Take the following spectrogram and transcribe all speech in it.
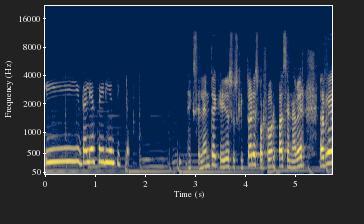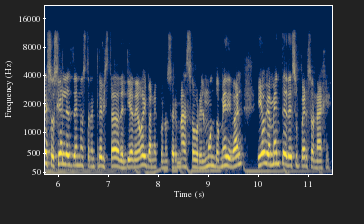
y Dalia Fairy en TikTok. Excelente, queridos suscriptores, por favor pasen a ver las redes sociales de nuestra entrevistada del día de hoy, van a conocer más sobre el mundo medieval y obviamente de su personaje.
